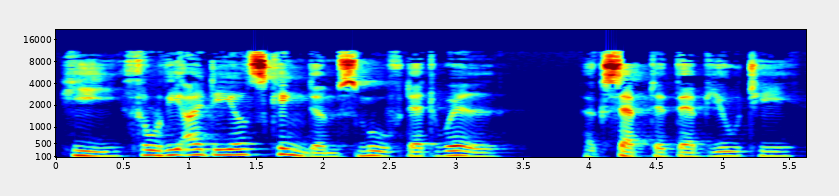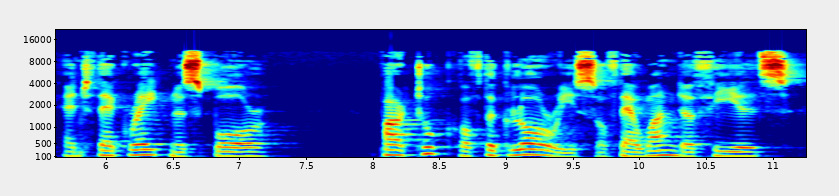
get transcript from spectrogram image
He through the ideal's kingdoms moved at will, accepted their beauty and their greatness bore, partook of the glories of their wonder fields,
